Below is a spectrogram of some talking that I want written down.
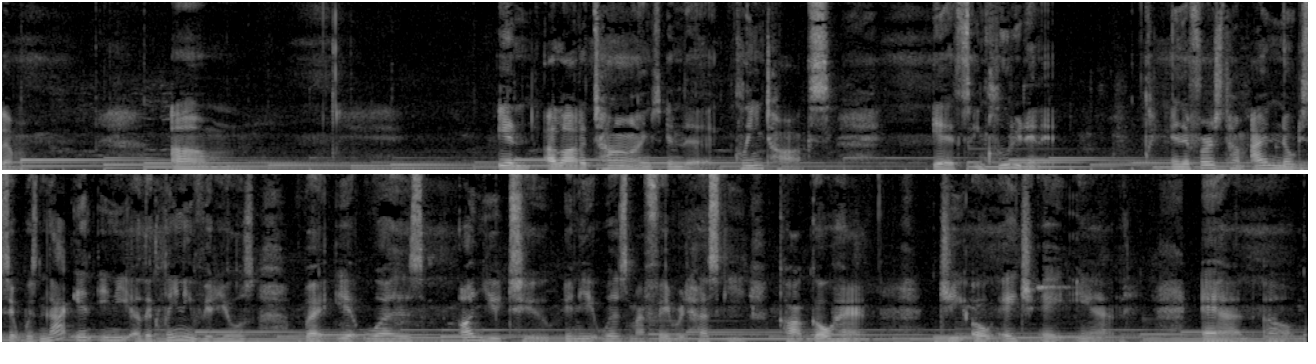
them. Um, in a lot of times in the CleanToks, it's included in it. And the first time I noticed it was not in any of the cleaning videos, but it was on YouTube, and it was my favorite husky called Gohan, G O H A N, and um,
